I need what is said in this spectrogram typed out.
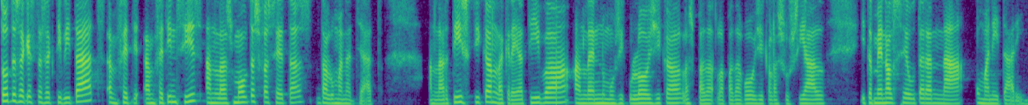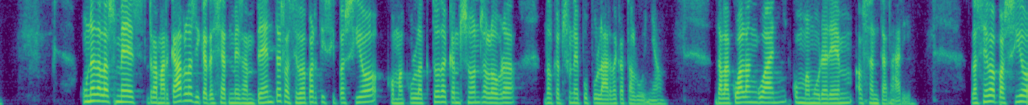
Totes aquestes activitats han fet, han fet incís en les moltes facetes de l'homenatjat, en l'artística, en la creativa, en l'etnomusicològica, la pedagògica, la social i també en el seu tarannà humanitari. Una de les més remarcables i que ha deixat més empremta és la seva participació com a col·lector de cançons a l'obra del Cançoner Popular de Catalunya, de la qual enguany commemorarem el centenari. La seva passió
